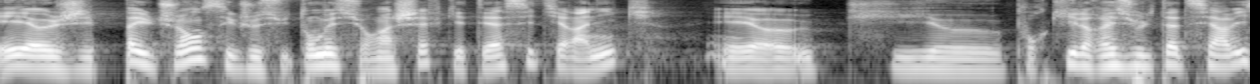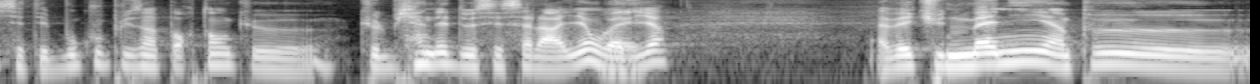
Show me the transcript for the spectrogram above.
Et euh, j'ai pas eu de chance, c'est que je suis tombé sur un chef qui était assez tyrannique et euh, qui, euh, pour qui le résultat de service était beaucoup plus important que, que le bien-être de ses salariés, on va dire. Avec une manie un peu.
